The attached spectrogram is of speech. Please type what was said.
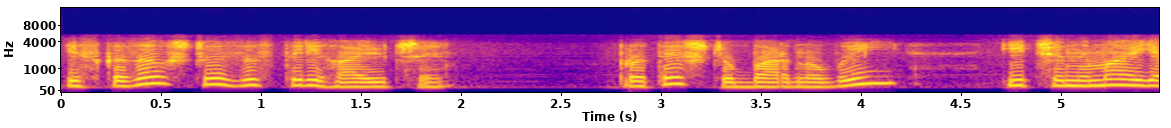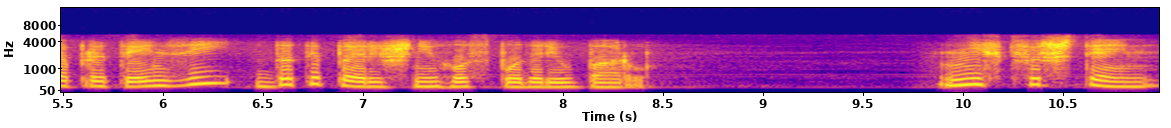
і сказав щось застерігаюче про те, що бар новий і чи не маю я претензій до теперішніх господарів бару. Ніхтферштейн,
